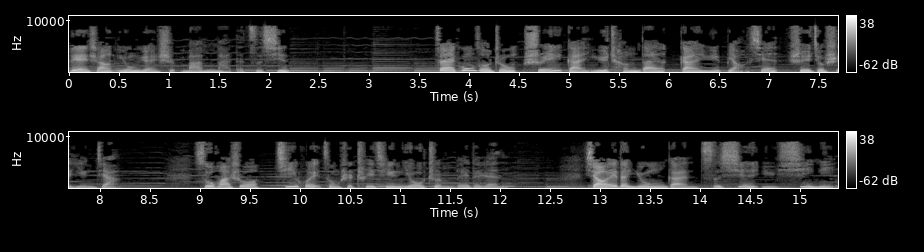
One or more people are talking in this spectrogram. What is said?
脸上永远是满满的自信。在工作中，谁敢于承担、敢于表现，谁就是赢家。俗话说，机会总是垂青有准备的人。小 A 的勇敢、自信与细腻，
